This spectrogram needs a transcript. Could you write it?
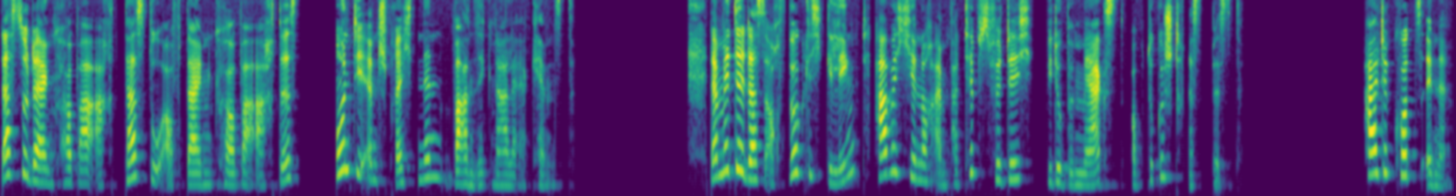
dass du deinen Körper acht, dass du auf deinen Körper achtest und die entsprechenden Warnsignale erkennst. Damit dir das auch wirklich gelingt, habe ich hier noch ein paar Tipps für dich, wie du bemerkst, ob du gestresst bist. Halte kurz inne.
